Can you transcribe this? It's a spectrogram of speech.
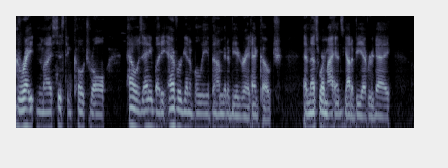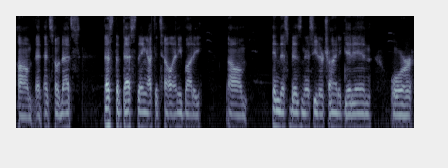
great in my assistant coach role, how is anybody ever going to believe that I'm going to be a great head coach? And that's where my head's got to be every day. Um, and, and, so that's that's the best thing I could tell anybody um, in this business, either trying to get in or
